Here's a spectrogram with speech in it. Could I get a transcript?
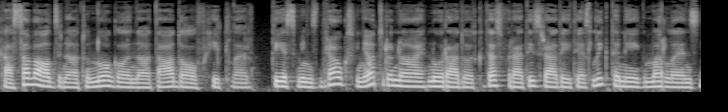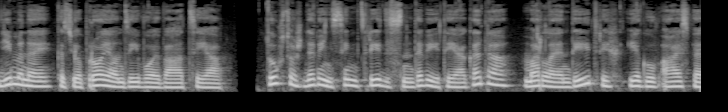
kā savaldzināt un nogalināt Adolfu Hitleru. Tiesa viņas draugs viņu atrunāja, norādot, ka tas varētu izrādīties liktenīgi Marlēnas ģimenei, kas joprojām dzīvoja Vācijā. 1939. gadā Marlēna Dītriha ieguva ASV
